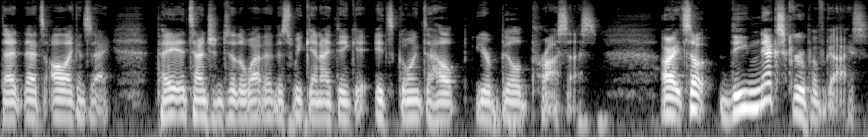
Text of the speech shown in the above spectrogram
That that's all I can say. Pay attention to the weather this weekend. I think it, it's going to help your build process. All right, so the next group of guys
